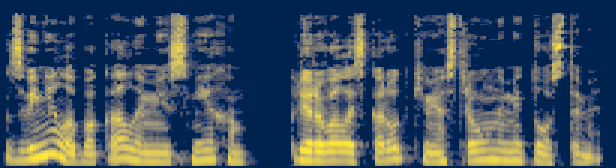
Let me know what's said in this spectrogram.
звенело бокалами и смехом, прерывалось короткими остроумными тостами.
